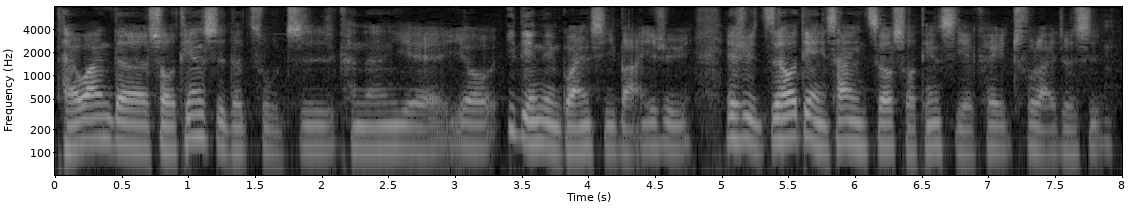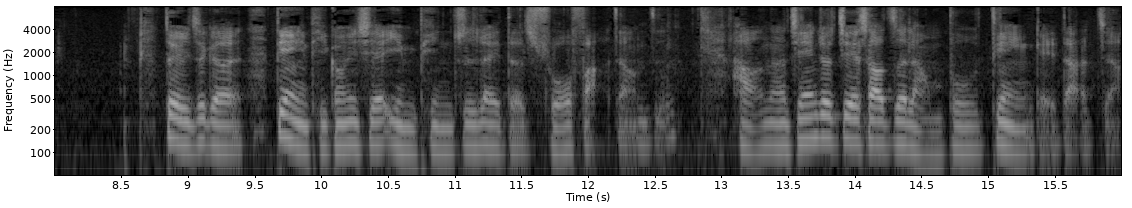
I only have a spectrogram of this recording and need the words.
台湾的守天使的组织可能也有一点点关系吧。也许也许之后电影上映之后，守天使也可以出来，就是对于这个电影提供一些影评之类的说法这样子。好，那今天就介绍这两部电影给大家。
